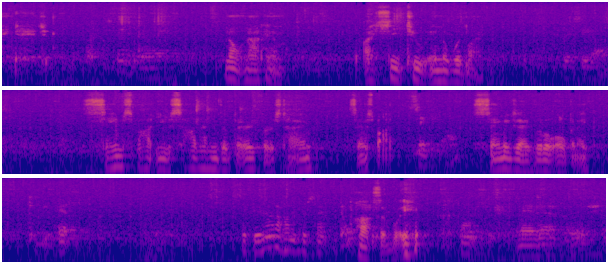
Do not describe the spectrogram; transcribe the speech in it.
Engage. No, not him. I see two in the wood line. Same spot you saw them the very first time. Same spot. Same spot. Same exact little opening. Can you hit? If you're not hundred percent, don't Possibly. Man, that bullshit.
